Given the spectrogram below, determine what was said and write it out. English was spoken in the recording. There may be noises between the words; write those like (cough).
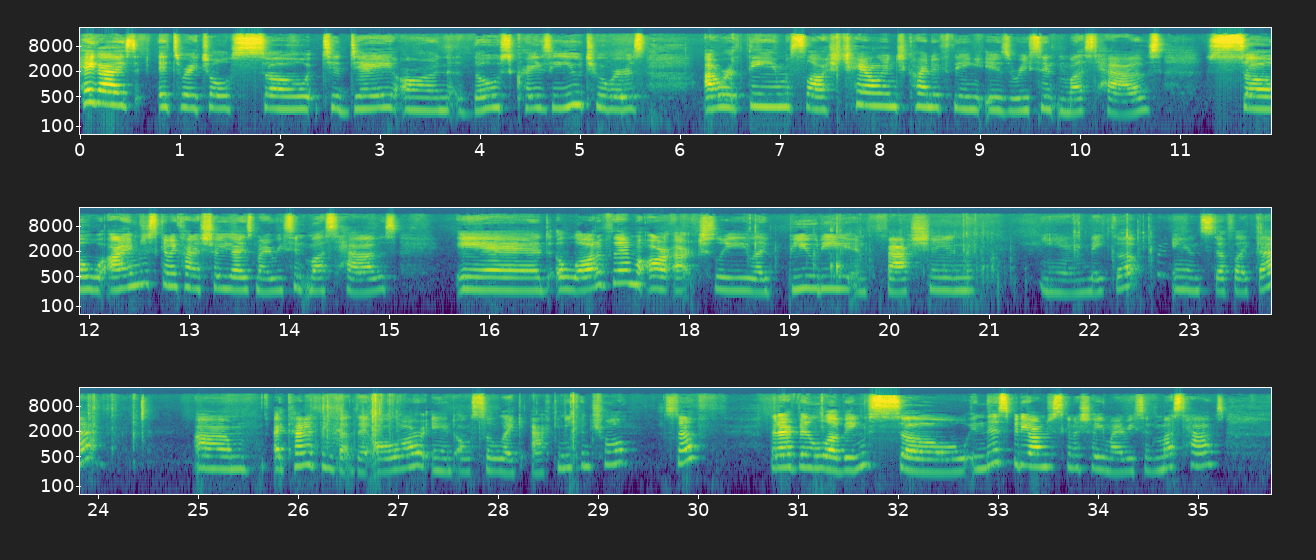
Hey guys, it's Rachael. So today on Those Crazy YouTubers, our theme slash challenge kind of thing is recent must-haves. So I'm just going to kind of show you guys my recent must-haves. And a lot of them are actually like beauty and fashion and makeup and stuff like that. Um, I kind of think that they all are and also like acne control stuff that I've been loving. So in this video, I'm just going to show you my recent must-haves.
